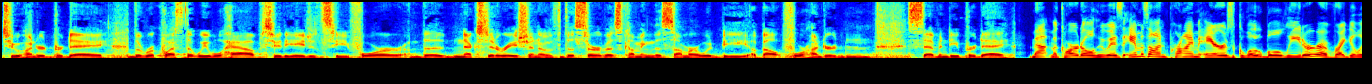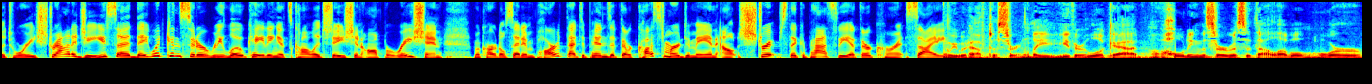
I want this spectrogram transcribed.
200 per day. The request that we will have to the agency for the next iteration of the service coming this summer would be about 470 per day. Matt McCardle, who is Amazon Prime Air's global leader of regulatory strategy, said they would consider relocating its College Station operation. McCardle said in part that depends if their customer demand outstrips the capacity at their current site. We would have to certainly either look at holding the service at that level or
